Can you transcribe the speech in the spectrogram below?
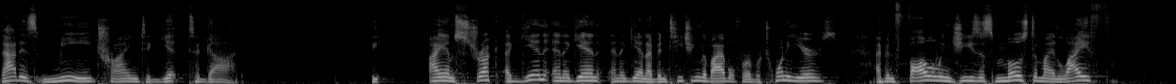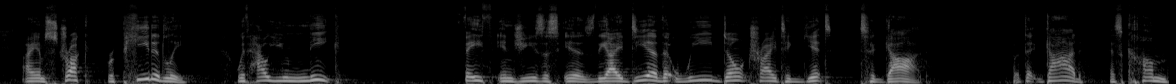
That is me trying to get to God. The, I am struck again and again and again. I've been teaching the Bible for over 20 years. I've been following Jesus most of my life. I am struck repeatedly with how unique faith in Jesus is. The idea that we don't try to get to God, but that God has come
